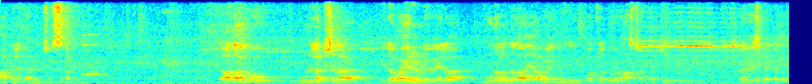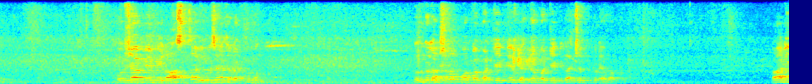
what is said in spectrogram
మాటలు కానీ చూసినప్పుడు దాదాపు మూడు లక్షల ఇరవై రెండు వేల మూడు వందల యాభై తొమ్మిది కోట్లతో రాష్ట్ర బడ్జెట్ ప్రవేశపెట్టబడింది. బహుశా మేము ఈ రాష్ట్ర విభజన జరగకముందు రెండు లక్షల కోట్ల బడ్జెట్నే పెద్ద బడ్జెట్గా చెప్పుకునేవాళ్ళం. కానీ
